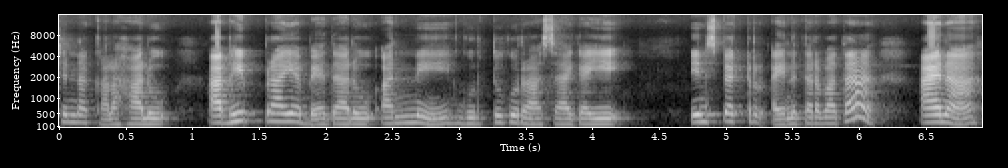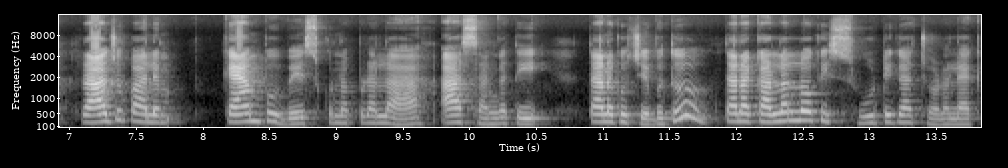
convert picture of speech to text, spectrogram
చిన్న కలహాలు అభిప్రాయ భేదాలు అన్నీ గుర్తుకు రాసాగాయి. ఇన్స్పెక్టర్ అయిన తర్వాత ఆయన రాజుపాలెం క్యాంపు వేసుకున్నప్పుడల్లా ఆ సంగతి తనకు చెబుతూ తన కళ్ళల్లోకి సూటిగా చూడలేక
